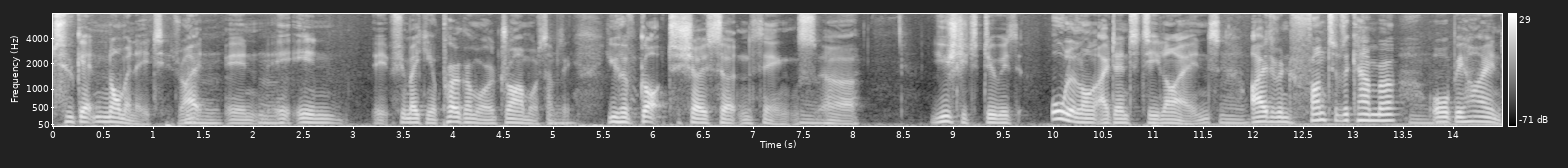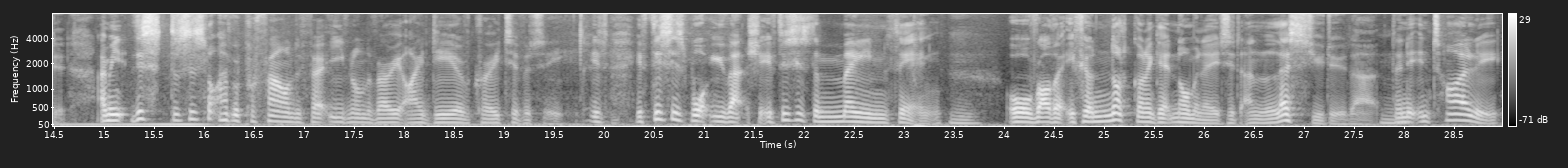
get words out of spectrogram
to get nominated, right? In in if you're making a program or a drama or something, you have got to show certain things, mm. uh, usually to do with all along identity lines, mm. either in front of the camera mm. or behind it. I mean, this does this not have a profound effect even on the very idea of creativity? Is if this is what you've actually, if this is the main thing, or rather, if you're not going to get nominated unless you do that, then it entirely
